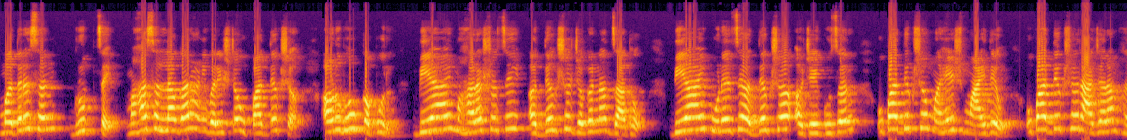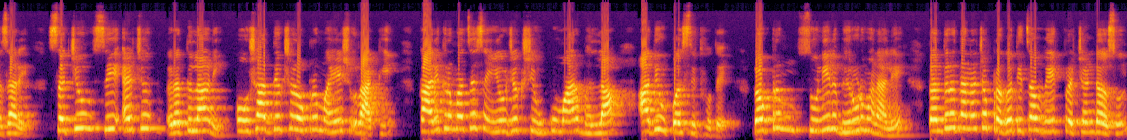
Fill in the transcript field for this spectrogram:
मदरसन ग्रुपचे महासल्लागार आणि वरिष्ठ उपाध्यक्ष अनुभव कपूर बीआय महाराष्ट्राचे अध्यक्ष जगन्नाथ जाधव बीआय पुणेचे अध्यक्ष अजय गुजर उपाध्यक्ष महेश मायदेव उपाध्यक्ष राजाराम हजारे सचिव सी एच रतलाणी कोषाध्यक्ष डॉक्टर महेश राठी कार्यक्रमाचे संयोजक शिवकुमार भल्ला आदी उपस्थित होते. डॉक्टर सुनील भिरुड म्हणाले तंत्रज्ञानाच्या प्रगतीचा वेग प्रचंड असून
